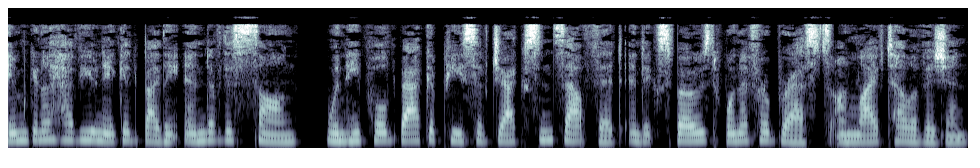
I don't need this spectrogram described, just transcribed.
I'm gonna have you naked by the end of this song, when he pulled back a piece of Jackson's outfit and exposed one of her breasts on live television.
